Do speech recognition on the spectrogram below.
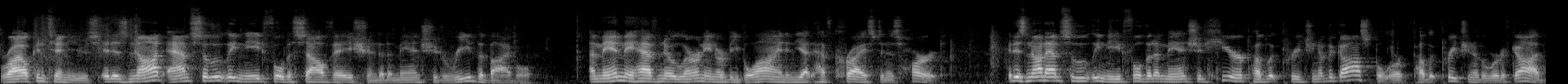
Ryle continues It is not absolutely needful to salvation that a man should read the Bible. A man may have no learning or be blind and yet have Christ in his heart. It is not absolutely needful that a man should hear public preaching of the gospel or public preaching of the Word of God.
